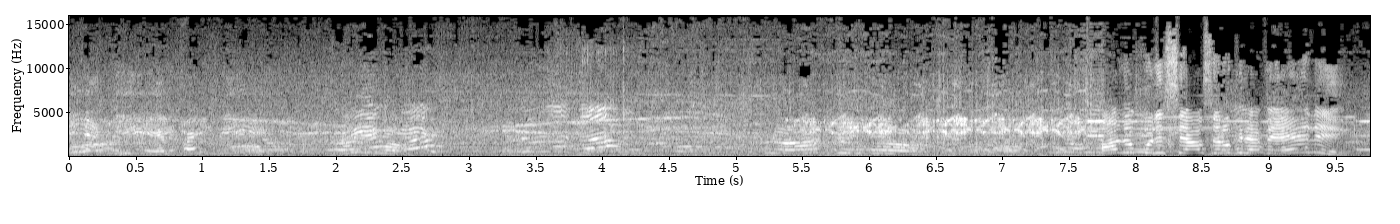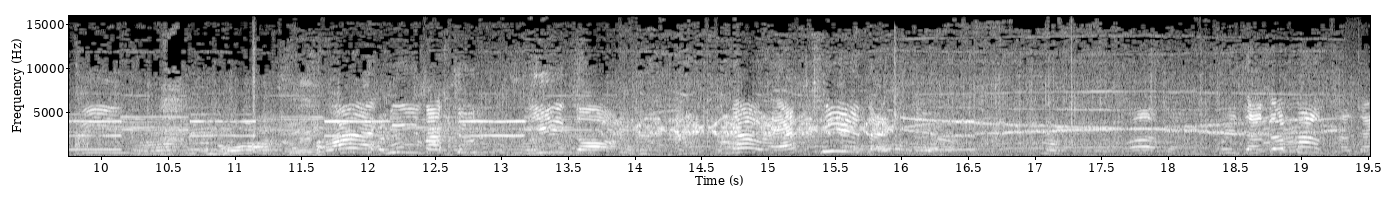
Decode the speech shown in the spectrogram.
Ele vai vir aqui, ele vai vir. Olha o policial, você não queria ver ele? Olha aqui, vai ser lindo. Não, é aqui daqui, ó. Olha, cuidado da manca, né?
